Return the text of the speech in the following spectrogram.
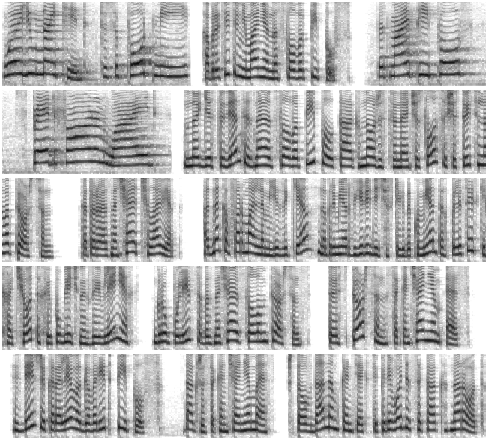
were united to support me. Обратите внимание на слово peoples. That my peoples, spread far and wide. Многие студенты знают слово people как множественное число существительного person, которое означает человек. Однако в формальном языке, например, в юридических документах, полицейских отчетах и публичных заявлениях, группу лиц обозначают словом persons, то есть person с окончанием s. Здесь же королева говорит peoples, также с окончанием s, что в данном контексте переводится как «народ».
